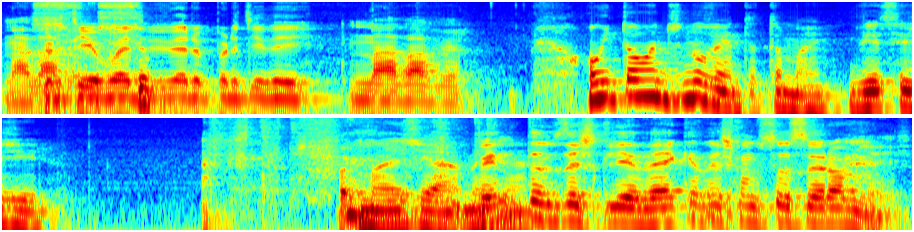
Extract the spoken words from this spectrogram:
nada a Curtia ver. bem de viver a partir daí. Nada a ver. Ou então anos 90 também, devia ser giro. Mas já, De mas repente já. estamos a escolher décadas como se fosse Euro Milhões.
